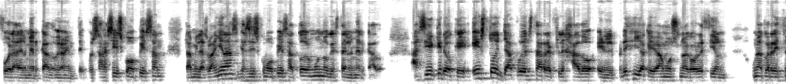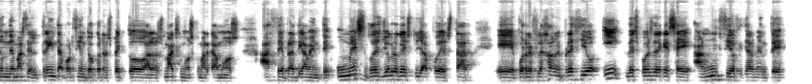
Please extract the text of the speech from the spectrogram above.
fuera del mercado, obviamente. Pues así es como piensan también las ballenas y así es como piensa todo el mundo que está en el mercado. Así que creo que esto ya puede estar reflejado en el precio, ya que llevamos una corrección, una corrección de más del 30% con respecto a los máximos que marcamos hace prácticamente un mes. Entonces yo creo que esto ya puede estar eh, pues reflejado en el precio y después de que se anuncie oficialmente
